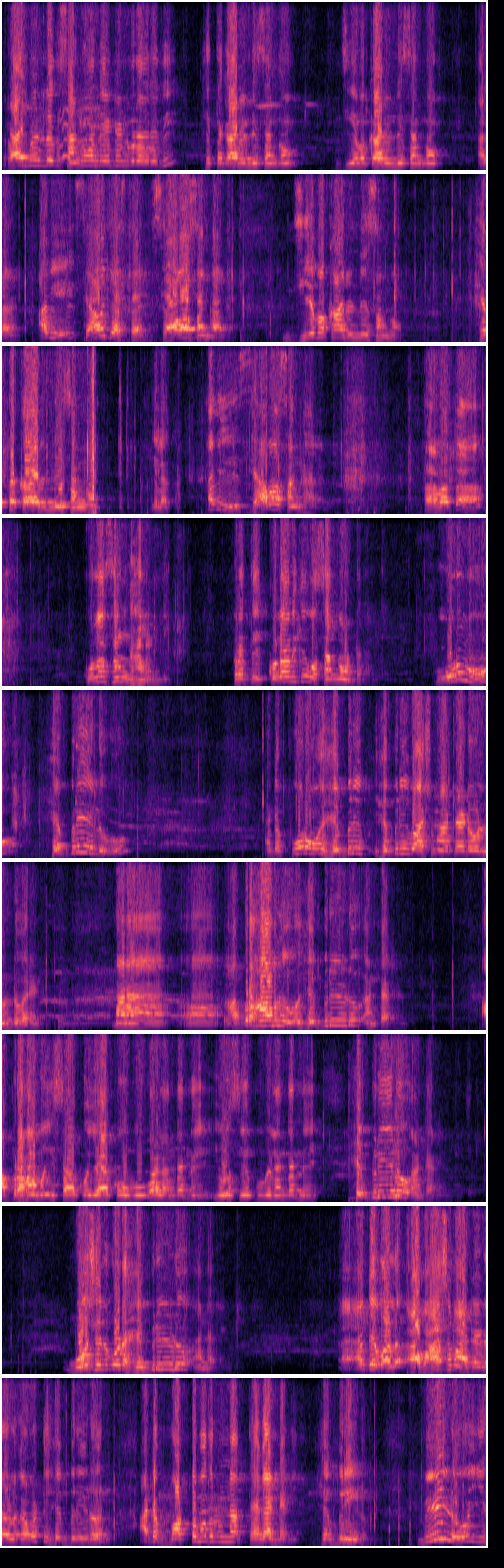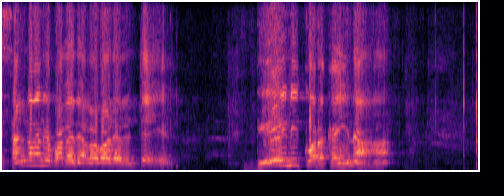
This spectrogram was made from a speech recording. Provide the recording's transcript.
రాజమండ్రిలోకి సంఘం ఉంది ఏంటంటే బ్రదర్ అది హితకారుణ్య సంఘం జీవకారుణ్య సంఘం అలా. అవి సేవ చేస్తాయండి సేవా సంఘాలు. జీవకారుణ్య సంఘం హితకారుణ్య సంఘం ఇలా. అవి సేవా సంఘాలండి. తర్వాత కుల సంఘాలండి. ప్రతి కులానికి ఒక సంఘం ఉంటుందండి. పూర్వం హెబ్రియులు అంటే పూర్వం హెబ్రి హెబ్రి భాష మాట్లాడే వాళ్ళు ఉండేవారండి. మన అబ్రహామును హెబ్రియుడు అంటారండి. అబ్రహాము ఇసాకు యాకోబు వాళ్ళందరినీ యోసేపు వీళ్ళందరినీ హెబ్రియులు అంటారండి. మోసను కూడా హెబ్రియుడు అన్నారండి. అంటే వాళ్ళు ఆ భాష మాట్లాడేవాళ్ళు కాబట్టి హెబ్రియులు అని. అంటే మొట్టమొదటి ఉన్న తెగండి అది హెబ్రియులు. వీళ్ళు ఈ సంఘం అనే పదాన్ని ఎలా వాడారంటే దేని కొరకైనా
